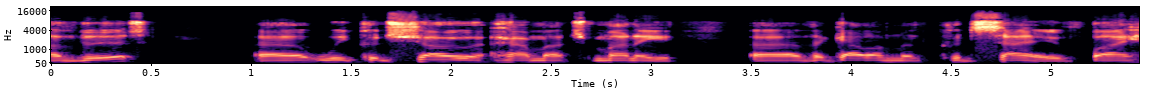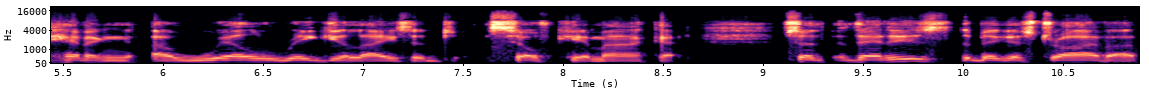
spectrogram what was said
avert. Uh, we could show how much money uh, the government could save by having a well regulated self care market. So that is the biggest driver.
